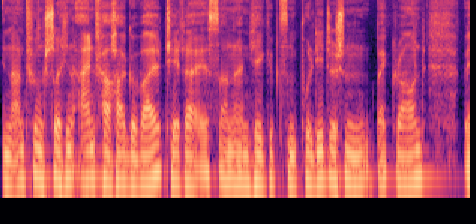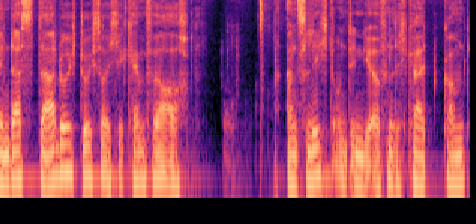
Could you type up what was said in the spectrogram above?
in Anführungsstrichen einfacher Gewalttäter ist, sondern hier gibt es einen politischen Background. Wenn das dadurch, durch solche Kämpfe auch ans Licht und in die Öffentlichkeit kommt,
